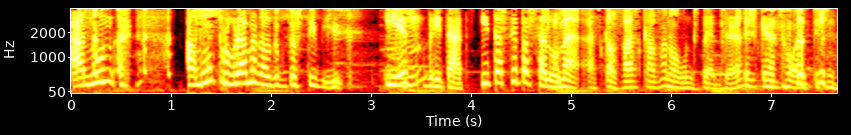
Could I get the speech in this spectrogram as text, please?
en un, en un programa del doctor Estivill. I és veritat. I tercer, per salut. Home, escalfar escalfen alguns pets, eh? És que no ho entenc.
